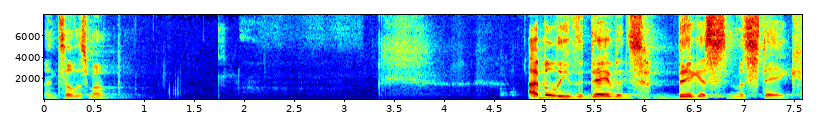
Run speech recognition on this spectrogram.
until this moment. I believe that David's biggest mistake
